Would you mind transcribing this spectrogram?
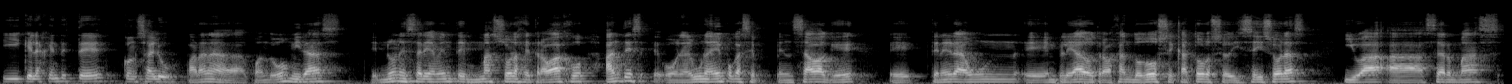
y que la gente esté con salud. Para nada. Cuando vos mirás eh, no necesariamente más horas de trabajo. Antes, eh, o en alguna época, se pensaba que eh, tener a un empleado trabajando 12, 14 o 16 horas iba a ser más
